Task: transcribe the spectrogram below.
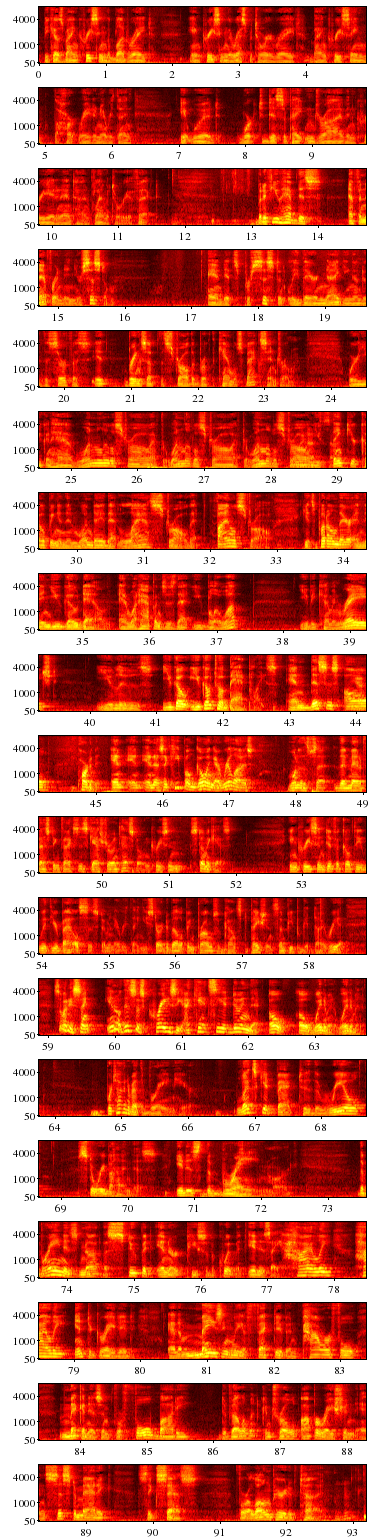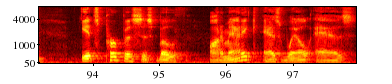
Because by increasing the blood rate increasing the respiratory rate, by increasing the heart rate and everything, it would work to dissipate and drive and create an anti inflammatory effect. Yeah. But if you have this epinephrine in your system and it's persistently there nagging under the surface, it brings up the straw that broke the camel's back syndrome, where you can have one little straw after one little straw after one little straw, and you think you're coping, and then one day that last straw, that final straw, gets put on there, and then you go down. And what happens is that you blow up, you become enraged, you lose, you go, you go to a bad place, and this is all. Yeah part of it. And, and, and as I keep on going, I realize one of the, the manifesting facts is gastrointestinal, increase in stomach acid, increase in difficulty with your bowel system and everything. You start developing problems with constipation. Some people get diarrhea. Somebody's saying, you know, this is crazy. I can't see it doing that. Oh, oh, wait a minute, wait a minute. We're talking about the brain here. Let's get back to the real story behind this. It is the brain, Mark. The brain is not a stupid, inert piece of equipment. It is a highly, highly integrated and amazingly effective and powerful mechanism for full body development, control, operation, and systematic success for a long period of time. Mm-hmm. Its purpose is both automatic as well as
